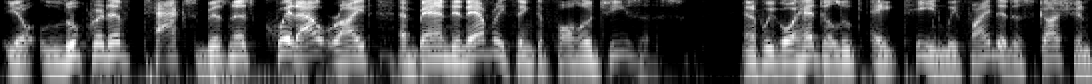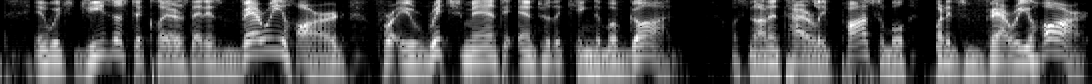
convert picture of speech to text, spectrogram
you know, lucrative tax business, quit outright, abandoned everything to follow Jesus. And if we go ahead to Luke 18, we find a discussion in which Jesus declares that it's very hard for a rich man to enter the kingdom of God. Well, it's not entirely possible, but it's very hard.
